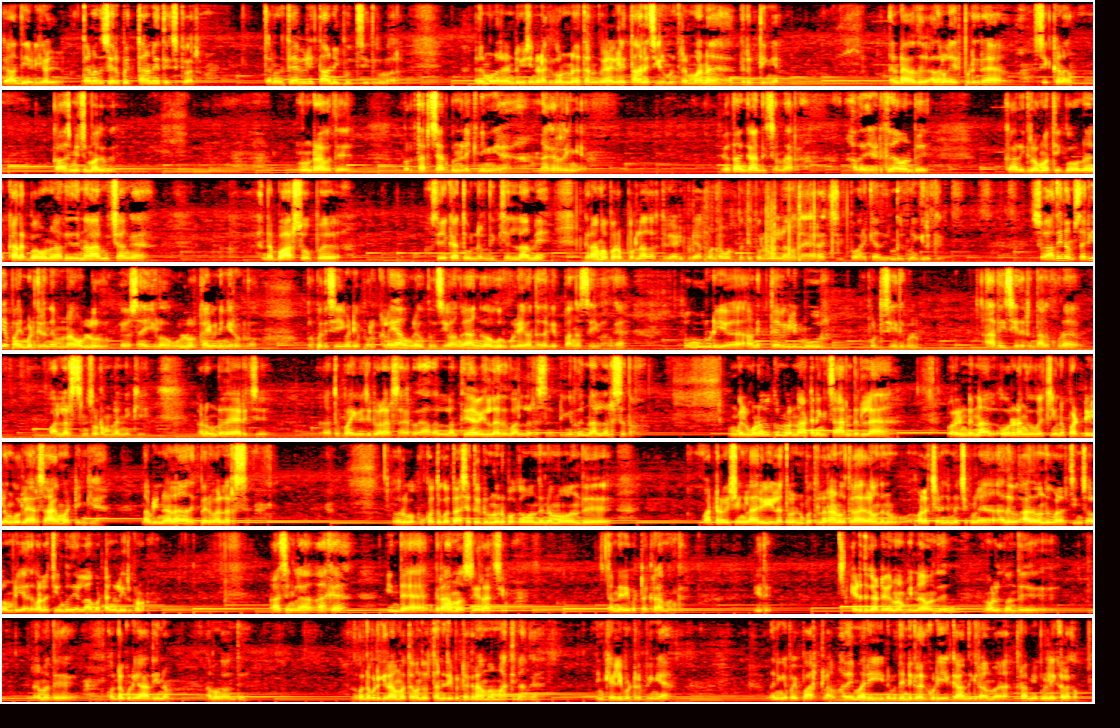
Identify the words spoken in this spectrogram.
காந்தியடிகள் தனது செருப்பை தானே தேய்ச்சிக்குவார். தனது தேவைகளை தானே பூர்த்தி செய்து கொள்வார். அதன் மூலம் ரெண்டு விஷயம் நடக்குது. ஒன்று தன் வேலைகளை தானே செய்யணும் மன திருப்திங்க. ரெண்டாவது அதனால் ஏற்படுகிற சிக்கனம் காசு மிச்சமாகுது. மூன்றாவது ஒரு தற்சார்பு நிலைக்கு நீங்கள் நகர்றீங்க. இதுதான் காந்தி சொன்னார். அதனை அடுத்து தான் வந்து காதி குரோமாத்திக் பவனு கதர் பவனு அது இதுன்னு ஆரம்பித்தாங்க இந்த பார் சோப்பு சேக்காத்தூள்லேருந்து எல்லாமே கிராமப்புற பொருளாதாரத்தை அடிப்படையாக கொண்ட உற்பத்தி பொருட்கள்லாம் தயாராச்சு. இப்போ வரைக்கும் அது இருந்துக்கிட்டு இருக்குது ஸோ அதை நாம் சரியாக பயன்படுத்தியிருந்தோம்னா உள்ளூர் விவசாயிகளோ உள்ளூர் கைவினைஞர்களோ உற்பத்தி செய்ய வேண்டிய பொருட்களை அவங்களே உற்பத்தி செய்வாங்க. அங்கே ஊருக்குள்ளேயே வந்து அதை விற்பாங்க செய்வாங்க. ஸோ ஊருடைய அனைத்து தேவைகளையும் ஊர் பூர்த்தி செய்து கொள்ளும். அதை செய்திருந்தாலும் கூட வல்லரசுன்னு சொல்கிறோம்ல இன்றைக்கி அணுகுண்டு தயாரித்து துப்பாக்கி வச்சுட்டு வல்லரசு ஆகிறது அதெல்லாம் தேவையில்லாது வல்லரசு அப்படிங்கிறது நல்லரசு தான். உங்கள் உணவுக்கு இன்னொரு நாட்டை நீங்கள் சார்ந்துடல. ஒரு ரெண்டு நாள் ஊரடங்கு வச்சிங்கன்னா பட்டியில் உங்கள் ஊரில் யாரும் சாக மாட்டீங்க. அப்படின்னா தான் அதுக்கு பேர் வல்லரசு. ஒரு பக்கம் கொத்து கொத்தாக செத்துக்கிட்டு இன்னொரு பக்கம் வந்து நம்ம வந்து மற்ற விஷயங்கள் அறிவியல் தொழில்நுட்பத்தில் இராணுவத்தில் அதில் வந்து நம்ம வளர்ச்சி அடைஞ்சோம்னு வச்சுக்கோங்களேன். அது அதை வந்து வளர்ச்சின்னு சொல்ல முடியாது. வளர்ச்சி என்பது எல்லா மட்டங்களும் இருக்கணும். ஆச்சுங்களா? ஆக இந்த கிராம சுயராஜ்யம். தன்னிறை பெற்ற கிராமங்கள். இது. எடுத்துக்காட்டு வேணும் அப்படின்னா வந்து அவங்களுக்கு வந்து நமது கொண்டக்குடி ஆதீனம் அவங்க வந்து கொண்டக்குடி கிராமத்தை வந்து ஒரு தன்னிறை பெற்ற கிராமமாக மாற்றினாங்க நீங்கள் கேள்விப்பட்டிருப்பீங்க. அதை நீங்கள் போய் பார்க்கலாம். அதே மாதிரி நம்ம திண்டுக்கல் இருக்கக்கூடிய காந்தி கிராம கிராமிய பல்கலைக்கழகம்.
